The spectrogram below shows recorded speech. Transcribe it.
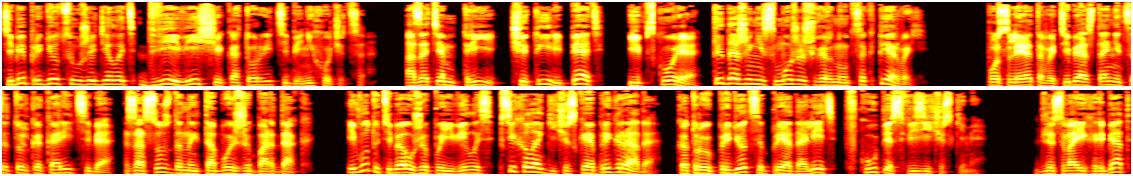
тебе придется уже делать две вещи, которые тебе не хочется. А затем три, четыре, пять, и вскоре ты даже не сможешь вернуться к первой. После этого тебе останется только корить себя за созданный тобой же бардак. И вот у тебя уже появилась психологическая преграда, которую придется преодолеть в купе с физическими. Для своих ребят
